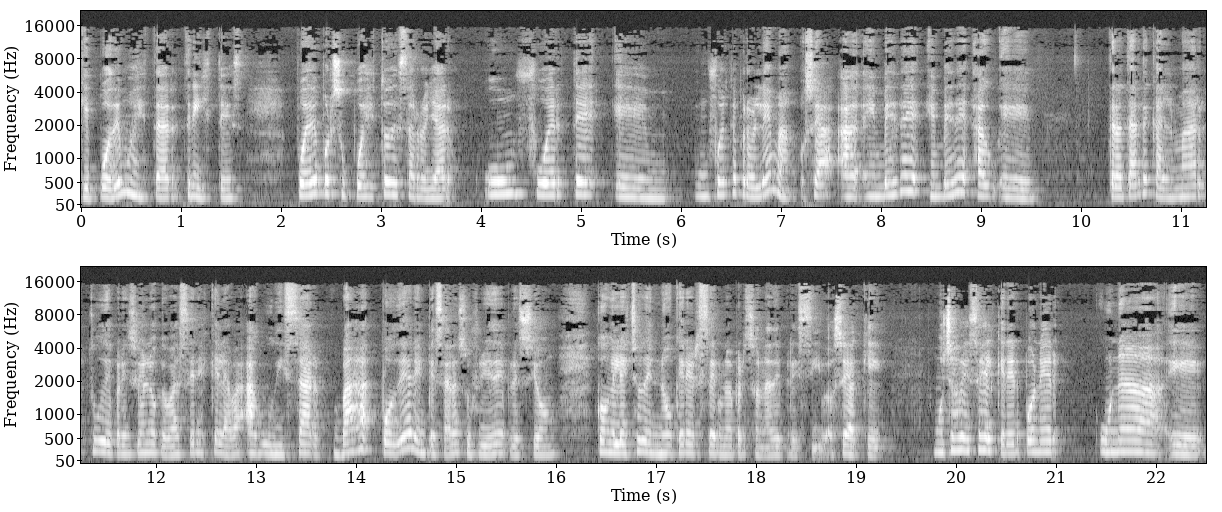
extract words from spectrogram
que podemos estar tristes puede, por supuesto, desarrollar un fuerte, em, un fuerte problema. O sea, en vez de, en vez de eh, tratar de calmar tu depresión, lo que va a hacer es que la va a agudizar. Vas a poder empezar a sufrir depresión con el hecho de no querer ser una persona depresiva. O sea que muchas veces el querer poner una, eh,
